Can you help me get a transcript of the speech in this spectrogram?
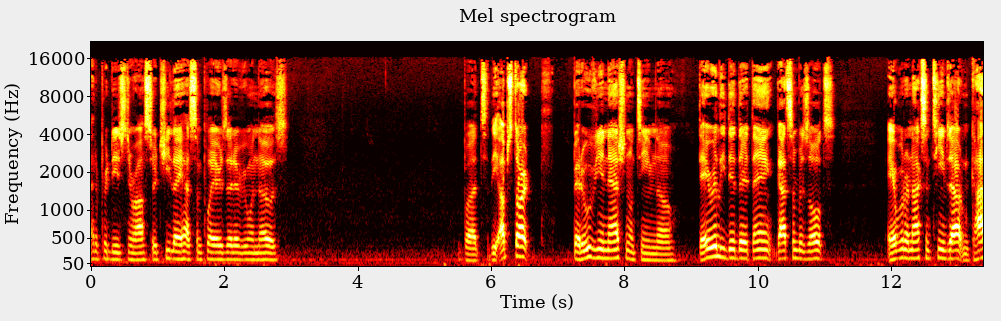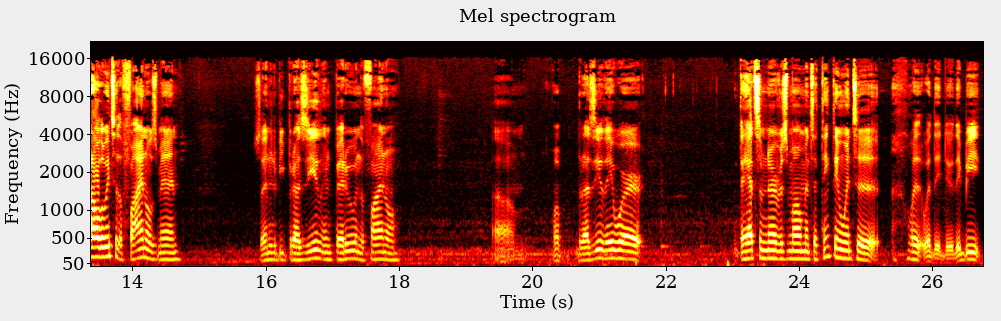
had a pretty decent roster. Chile has some players that everyone knows. But the upstart Peruvian national team, though, they really did their thing, got some results, able to knock some teams out, and got all the way to the finals, man. So it ended up be Brazil and Peru in the final. Um, well, Brazil, they were. They had some nervous moments. I think they went to what what they do. They beat.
